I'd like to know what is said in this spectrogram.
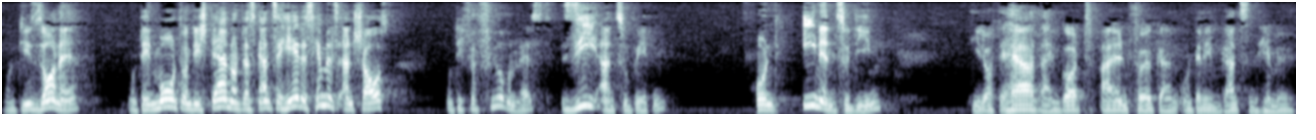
und die Sonne und den Mond und die Sterne und das ganze Heer des Himmels anschaust und dich verführen lässt, sie anzubeten und ihnen zu dienen, die doch der Herr, dein Gott, allen Völkern unter dem ganzen Himmel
